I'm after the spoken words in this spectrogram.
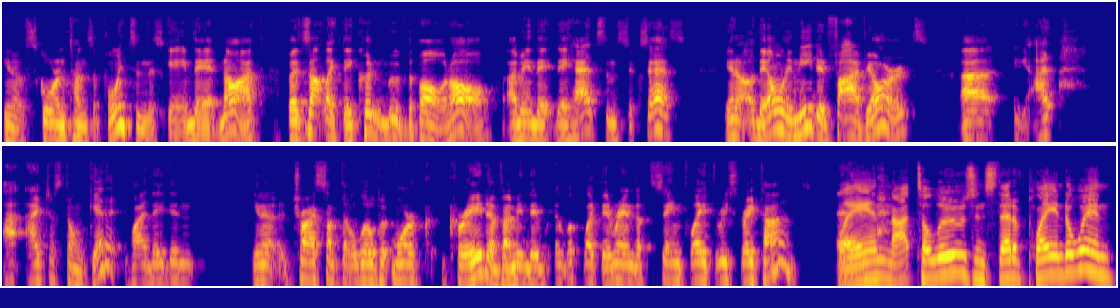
you know, scoring tons of points in this game. They had not, but it's not like they couldn't move the ball at all. I mean, they they had some success. You know, they only needed five yards. Uh, I, I I just don't get it why they didn't, you know, try something a little bit more creative. I mean, they it looked like they ran the same play three straight times. playing not to lose instead of playing to win.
